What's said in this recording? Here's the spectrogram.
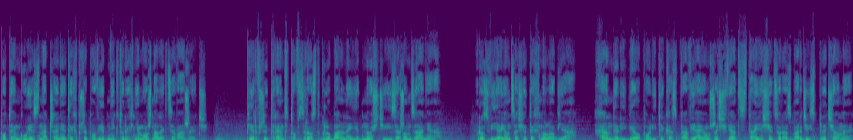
potęguje znaczenie tych przepowiedni, których nie można lekceważyć. Pierwszy trend to wzrost globalnej jedności i zarządzania. Rozwijająca się technologia, handel i geopolityka sprawiają, że świat staje się coraz bardziej spleciony,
